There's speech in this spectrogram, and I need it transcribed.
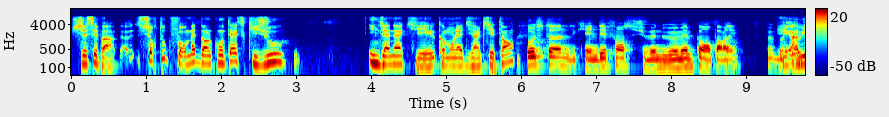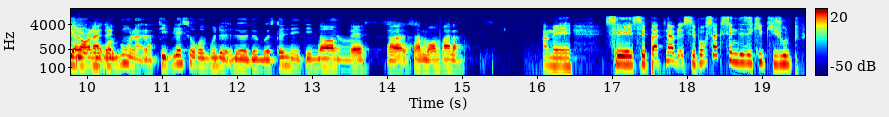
je sais pas. Surtout qu'il faut remettre dans le contexte qui joue Indiana, qui est, comme on l'a dit, inquiétant. Boston, qui a une défense, je veux- ne veux même pas en parler. Enfin, Et- Boston, ah oui, alors rebond, la, la faiblesse au rebond de, de, de Boston a été mise Non, en... mais ça, ça me rend malade. Ah mais c'est c'est pas tenable. C'est pour ça que c'est une des équipes qui joue le plus-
